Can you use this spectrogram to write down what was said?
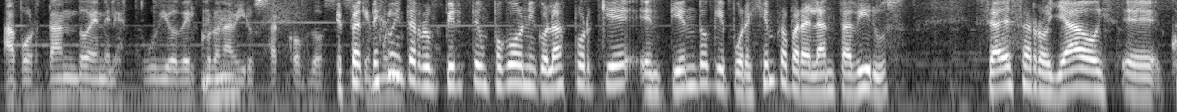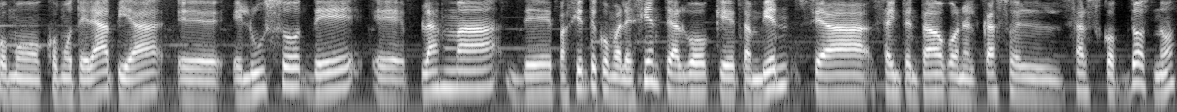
aportando en el estudio del coronavirus SARS-CoV-2. Déjame interrumpirte un poco, Nicolás, porque entiendo que, por ejemplo, para el antivirus se ha desarrollado eh, como, como, terapia eh, el uso de eh, plasma de paciente convaleciente, algo que también se ha, se ha intentado con el caso del SARS-CoV-2, ¿no?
